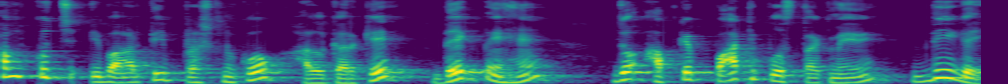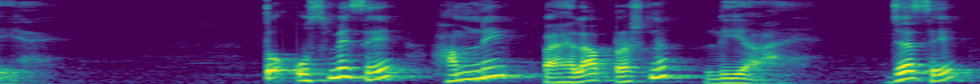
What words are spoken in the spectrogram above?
हम कुछ इबारती प्रश्न को हल करके देखते हैं, जो आपके पाठ्य पुस्तक में दी गई है। तो उसमें से हमने पहला प्रश्न लिया है। जैसे,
